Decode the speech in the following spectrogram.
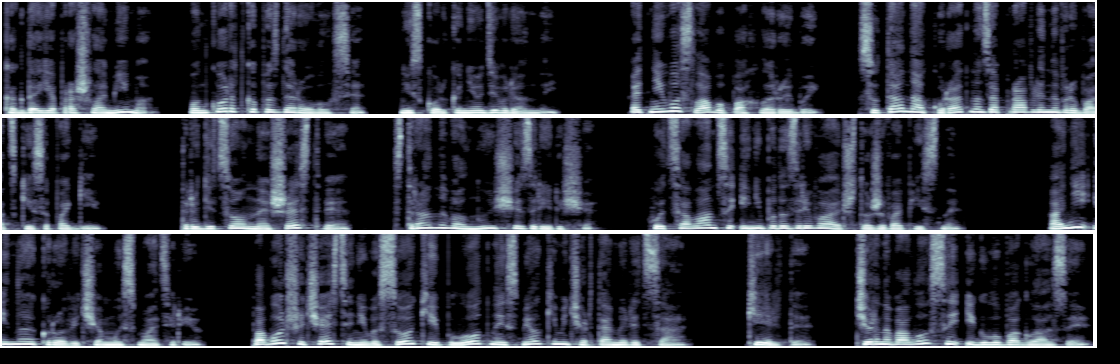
Когда я прошла мимо, он коротко поздоровался, нисколько не удивленный. От него слабо пахло рыбой. Сутана аккуратно заправлена в рыбацкие сапоги. Традиционное шествие – странно волнующее зрелище. Хоть саланцы и не подозревают, что живописны. Они иной крови, чем мы с матерью, по большей части невысокие, плотные, с мелкими чертами лица. Кельты. Черноволосые и голубоглазые.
